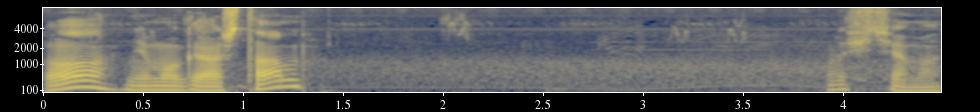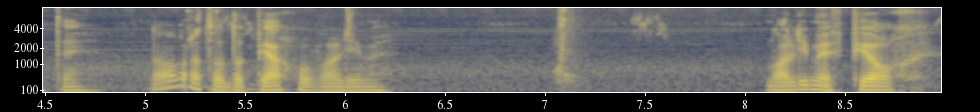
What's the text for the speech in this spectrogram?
O, nie mogę aż tam? Ale ściema, ty. Dobra, to do piachu walimy. Walimy w pioch.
